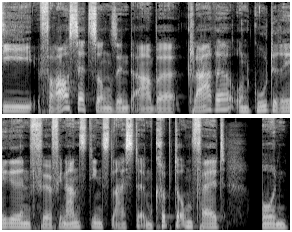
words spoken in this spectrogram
Die Voraussetzungen sind aber klare und gute Regeln für Finanzdienstleister im Kryptoumfeld und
